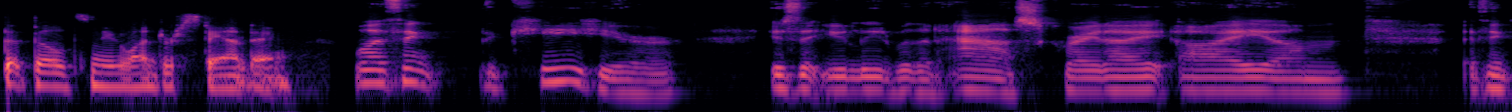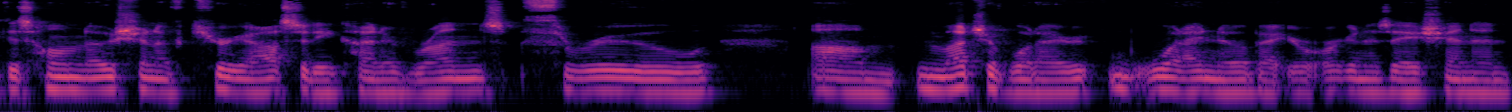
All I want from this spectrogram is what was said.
that builds new understanding. Well, I think the key here is that you lead with an ask, right? I I um, I think this whole notion of curiosity kind of runs through um, much of what I what I know about your organization. And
